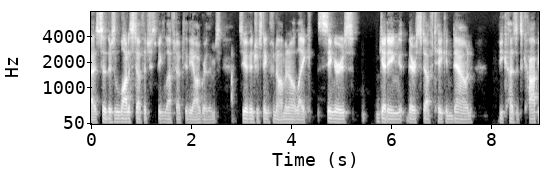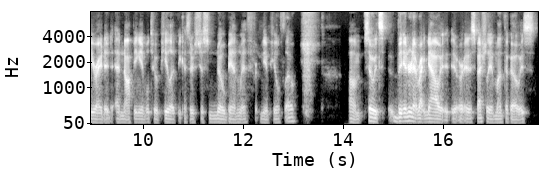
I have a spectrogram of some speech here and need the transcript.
uh, so there's a lot of stuff that's just being left up to the algorithms. So you have interesting phenomena like singers getting their stuff taken down because it's copyrighted and not being able to appeal it because there's just no bandwidth in the appeal flow. Um, so it's the internet right now, or especially a month ago, is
